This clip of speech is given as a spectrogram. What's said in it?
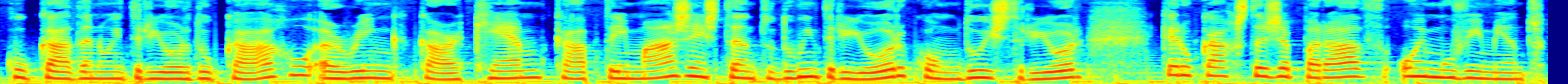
Colocada no interior do carro, a Ring Car Cam capta imagens tanto do interior como do exterior, quer o carro esteja parado ou em movimento.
